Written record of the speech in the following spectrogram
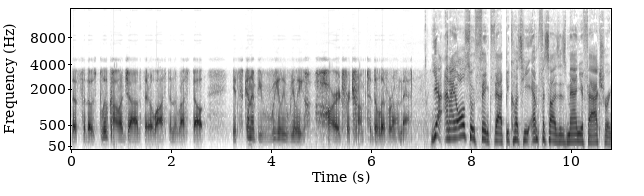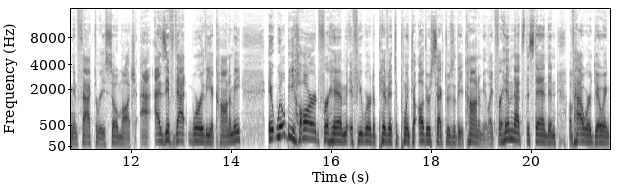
the, for those blue collar jobs that are lost in the Rust Belt, it's going to be really, really hard for Trump to deliver on that. Yeah, and I also think that because he emphasizes manufacturing and factories so much, as if that were the economy, it will be hard for him if he were to pivot to point to other sectors of the economy. Like for him, that's the stand in of how we're doing.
